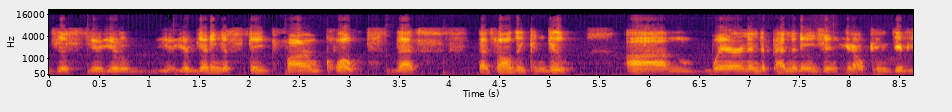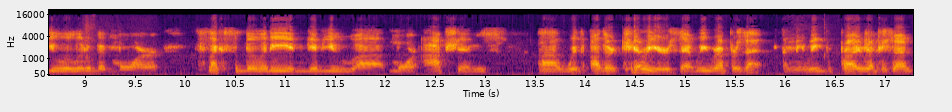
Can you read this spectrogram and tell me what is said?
just you're you're you're getting a State Farm quote. That's that's all they can do. Um, where an independent agent, you know, can give you a little bit more flexibility and give you uh, more options uh, with other carriers that we represent. I mean, we probably represent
